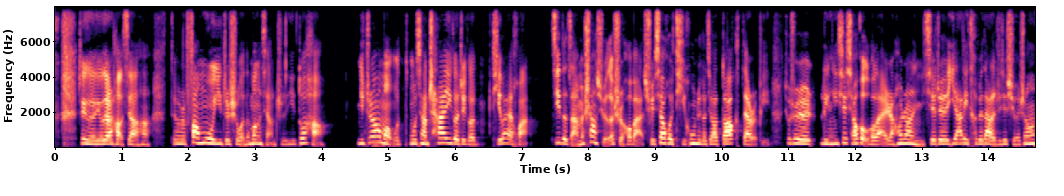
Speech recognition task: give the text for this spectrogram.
这个有点好笑哈，就是放牧一直是我的梦想之一，多好！你知道吗？我我想插一个这个题外话，记得咱们上学的时候吧，学校会提供这个叫 dog therapy，就是领一些小狗狗来，然后让你一些这压力特别大的这些学生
